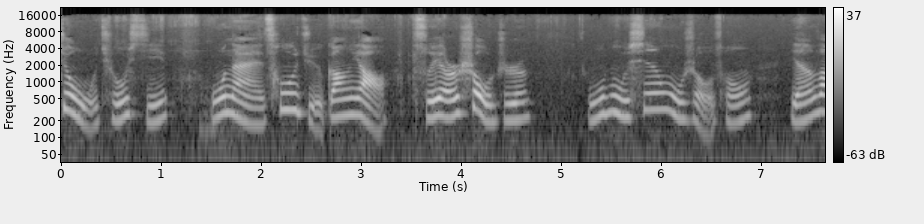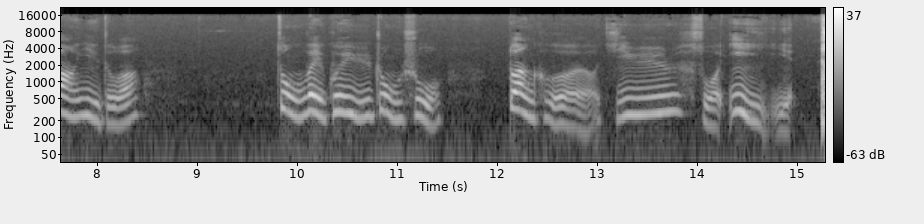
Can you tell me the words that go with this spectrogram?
就吾求习，吾乃粗举纲要，随而受之。吾不心勿守从，言忘易得。纵未归于众数，断可及于所益矣。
